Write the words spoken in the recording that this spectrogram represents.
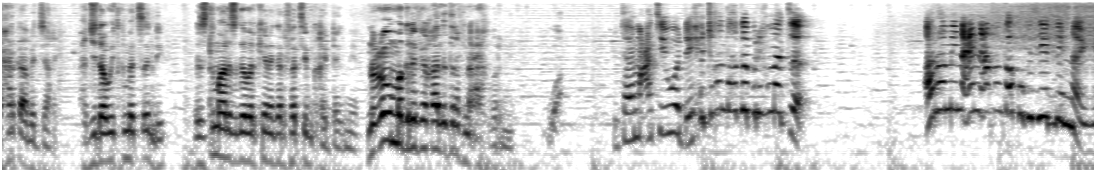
ድሓርካ በጃኺ ሕጂ ዳዊት ክመፅእ እንዲ እዚ ትማሊ ዝገበርክዮ ነገር ፈፂምካ ከይደግሚ እየ ንዕኡ መግደፊ ካልእ ትረፍ ንዓይ ኣኽብርኒ ዋ እንታይ ማዓቲ እዩ ወደይ ሕጂ ከንታ ክገብር እዩ ክመፅእ ኣራሜ ንዓይ ንዓኸንካ እኮ ግዜ የድልየና እዩ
